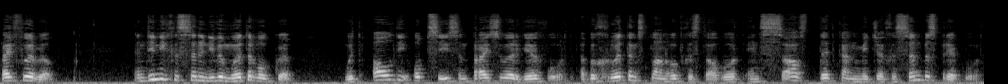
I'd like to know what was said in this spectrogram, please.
Byvoorbeeld, indien die gesin 'n nuwe motor wil koop, moet al die opsies en pryse oorweeg word, 'n begrotingsplan opgestel word en selfs dit kan met jou gesin bespreek word.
